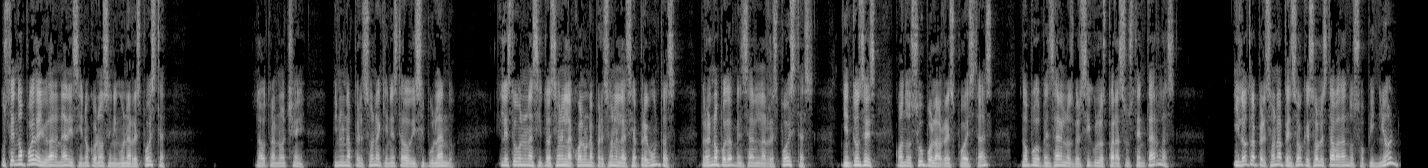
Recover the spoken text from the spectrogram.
Usted no puede ayudar a nadie si no conoce ninguna respuesta. La otra noche vino una persona a quien he estado discipulando. Él estuvo en una situación en la cual una persona le hacía preguntas, pero él no podía pensar en las respuestas. Y entonces, cuando supo las respuestas, no pudo pensar en los versículos para sustentarlas. Y la otra persona pensó que solo estaba dando su opinión.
